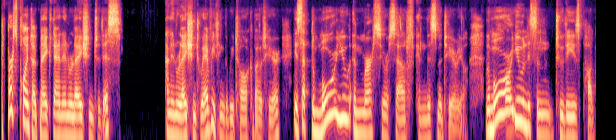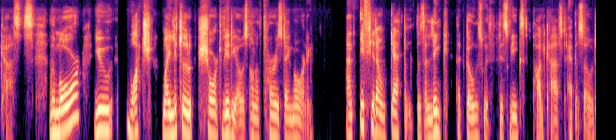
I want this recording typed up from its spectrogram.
The first point I'd make then in relation to this, and in relation to everything that we talk about here, is that the more you immerse yourself in this material, the more you listen to these podcasts, the more you watch my little short videos on a Thursday morning, and if you don't get them, there's a link that goes with this week's podcast episode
